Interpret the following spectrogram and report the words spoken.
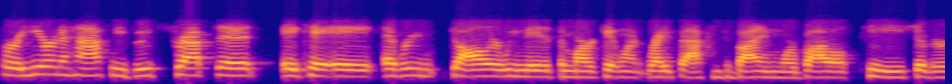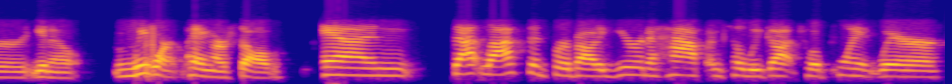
for a year and a half, we bootstrapped it, AKA every dollar we made at the market went right back into buying more bottles, tea, sugar, you know, we weren't paying ourselves. And that lasted for about a year and a half until we got to a point where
